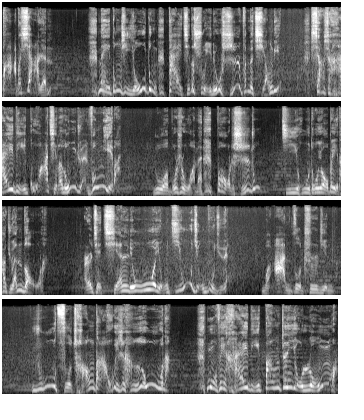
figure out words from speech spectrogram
大的吓人。那东西游动带起的水流十分的强烈，像是海底刮起了龙卷风一般。若不是我们抱着石柱，几乎都要被它卷走了。而且潜流涡涌，久久不绝。我暗自吃惊啊！如此长大会是何物呢？莫非海底当真有龙吗？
